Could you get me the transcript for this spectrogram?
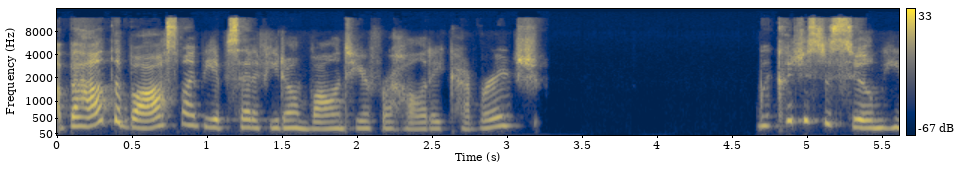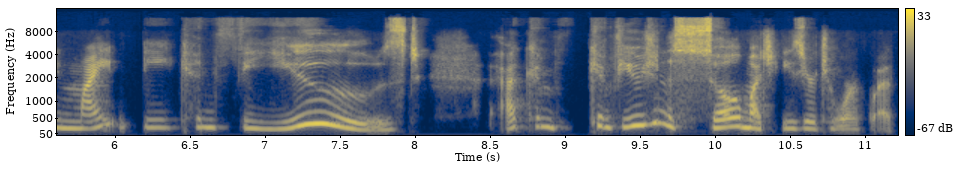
About the boss might be upset if you don't volunteer for holiday coverage. We could just assume he might be confused com- confusion is so much easier to work with.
